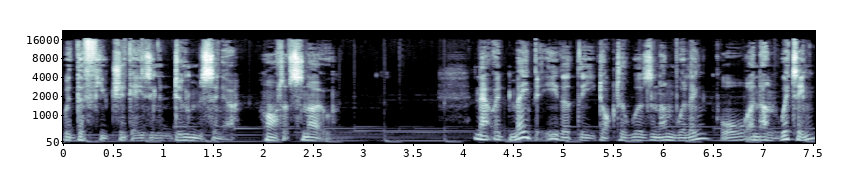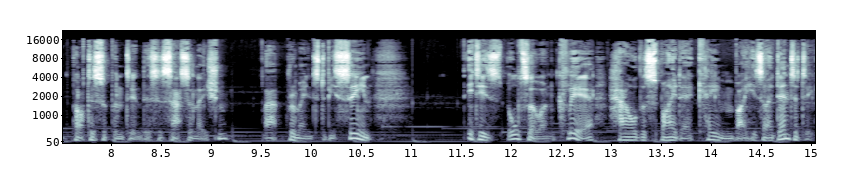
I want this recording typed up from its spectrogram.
with the future gazing doomsinger, Heart of Snow. Now, it may be that the Doctor was an unwilling or an unwitting participant in this assassination. That remains to be seen. It is also unclear how the spider came by his identity.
